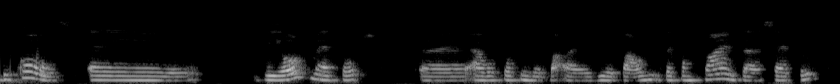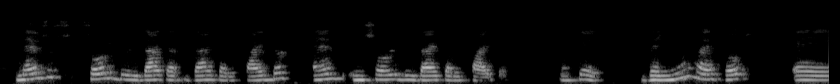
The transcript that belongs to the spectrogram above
because uh, the old method uh, I was talking about, uh, you about, the confined circle, measures soluble dietary fiber and insoluble dietary fiber. Okay, the new method, uh,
